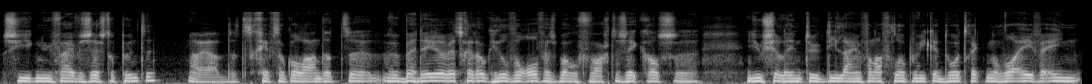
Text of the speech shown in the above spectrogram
zie ik nu 65 punten. Nou ja, dat geeft ook wel aan dat uh, we bij deze wedstrijd ook heel veel offense boven verwachten. Zeker als uh, UCLA natuurlijk die lijn van afgelopen weekend doortrekt. Nog wel even één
